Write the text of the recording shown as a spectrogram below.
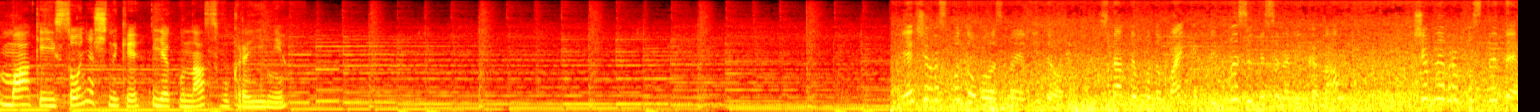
Маки і соняшники, як у нас в Україні. Якщо вам сподобалось моє відео, ставте вподобайки, підписуйтеся на мій канал щоб не пропустити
